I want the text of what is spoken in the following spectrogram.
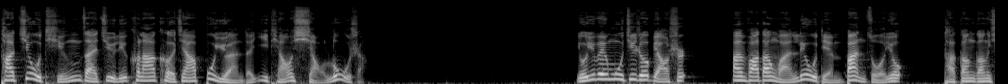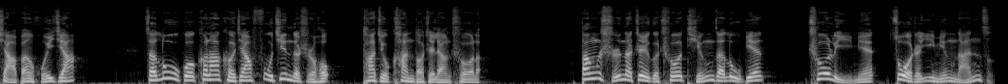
它就停在距离克拉克家不远的一条小路上。有一位目击者表示，案发当晚六点半左右。他刚刚下班回家，在路过克拉克家附近的时候，他就看到这辆车了。当时呢，这个车停在路边，车里面坐着一名男子。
